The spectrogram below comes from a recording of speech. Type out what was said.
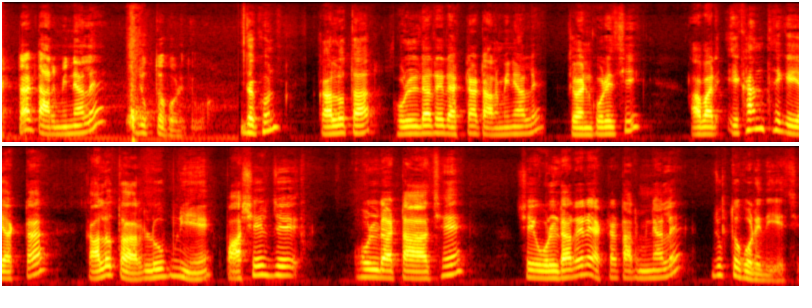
একটা টার্মিনালে যুক্ত করে দেব। দেখুন, কালো তার হোল্ডারের একটা টার্মিনালে জয়েন করেছি, আবার এখান থেকেই একটা কালো তার লুপ নিয়ে পাশের যে হোল্ডারটা আছে, সেই হোল্ডারের একটা টার্মিনালে যুক্ত করে দিয়েছি।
